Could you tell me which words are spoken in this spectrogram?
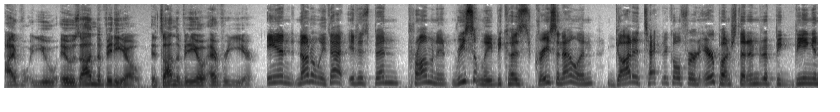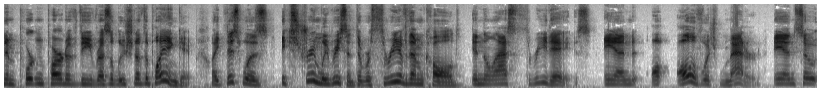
I've you. It was on the video. It's on the video every year. And not only that, it has been prominent recently because Grayson Allen got a technical for an air punch that ended up be- being an important part of the resolution of the playing game. Like, this was extremely recent. There were three of them called in the last three days, days and all, of which mattered. And so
